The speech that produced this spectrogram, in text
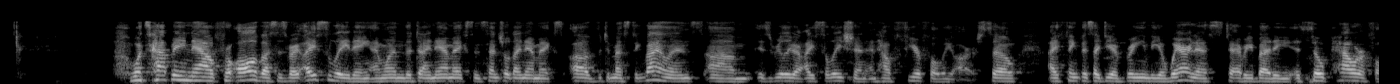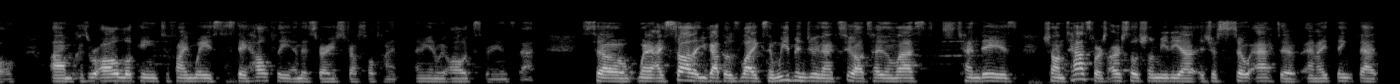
what's happening now for all of us is very isolating and one of the dynamics and central dynamics of domestic violence um, is really about isolation and how fearful we are so i think this idea of bringing the awareness to everybody is so powerful because um, we're all looking to find ways to stay healthy in this very stressful time i mean we all experience that so when i saw that you got those likes and we've been doing that too i'll tell you in the last 10 days shalom task force our social media is just so active and i think that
